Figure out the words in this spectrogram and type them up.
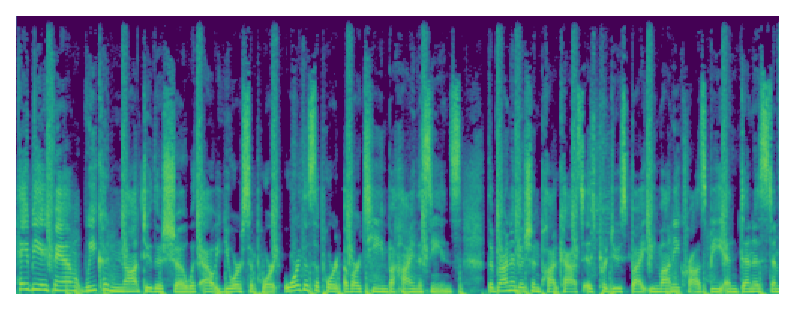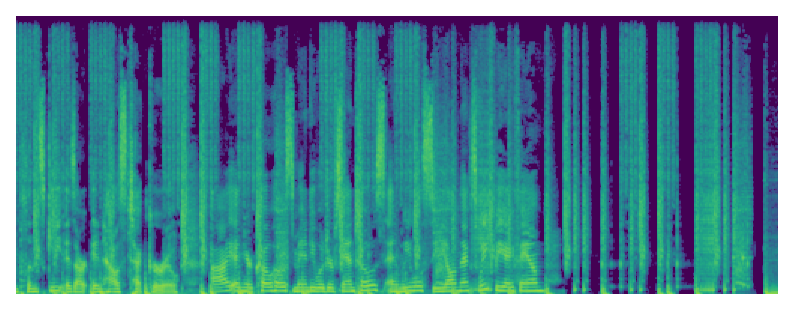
Hey, BA fam, we could not do this show without your support or the support of our team behind the scenes. The Brown Ambition podcast is produced by Imani Crosby and Dennis Stemplinski is our in-house tech guru. I am your co-host, Mandi Woodruff Santos, and we will see y'all next week, BA fam.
